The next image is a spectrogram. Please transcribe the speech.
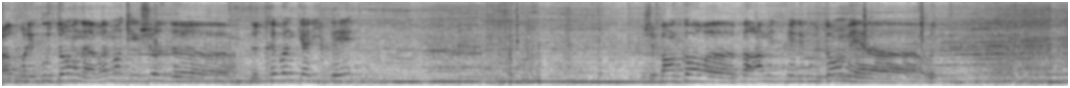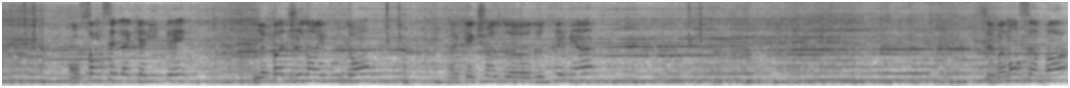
Alors pour les boutons, on a vraiment quelque chose de, très bonne qualité. J'ai pas encore euh, paramétré les boutons, mais euh, on sent que c'est de la qualité. Il n'y a pas de jeu dans les boutons. Quelque chose de, très bien. C'est vraiment sympa.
